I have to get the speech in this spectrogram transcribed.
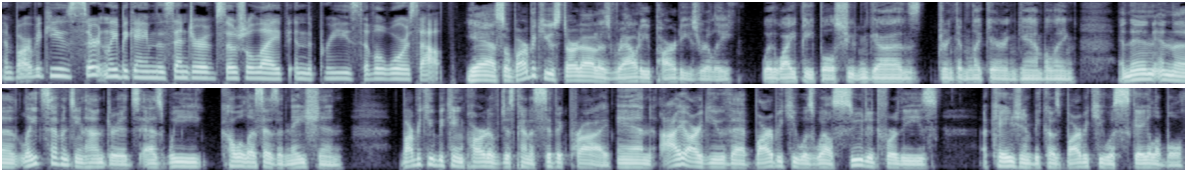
And barbecues certainly became the center of social life in the pre Civil War South. Yeah, so barbecues start out as rowdy parties, really, with white people shooting guns, drinking liquor, and gambling. And then in the late 1700s, as we coalesce as a nation, barbecue became part of just kind of civic pride. And I argue that barbecue was well suited for these occasions because barbecue was scalable.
